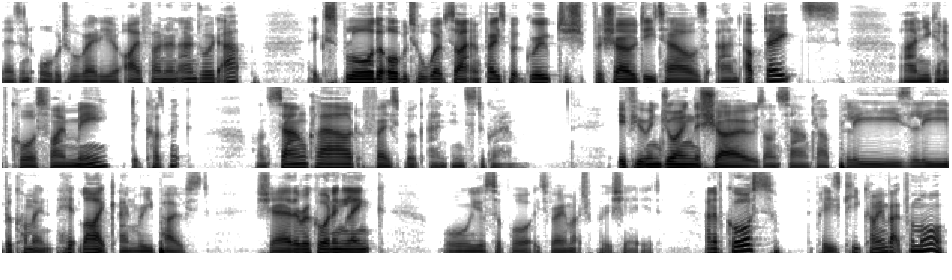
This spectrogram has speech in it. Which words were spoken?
There's an Orbital Radio iPhone and Android app. Explore the Orbital website and Facebook group sh- for show details and updates. And you can, of course, find me, Dick Cosmic, on SoundCloud, Facebook, and Instagram. If you're enjoying the shows on SoundCloud, please leave a comment, hit like, and repost. Share the recording link. All your support is very much appreciated. And of course, please keep coming back for more.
